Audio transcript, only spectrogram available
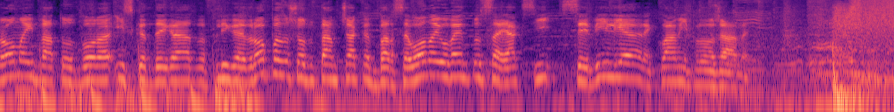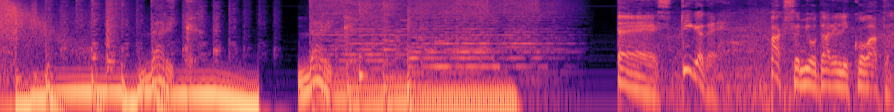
Рома. И двата отбора искат да играят в Лига Европа, защото там чакат Барселона, Ювентус, Аякс и Севилия. Реклами продължаваме. Дарик. Дарик. Е, стига де! Пак са ми ударили колата.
